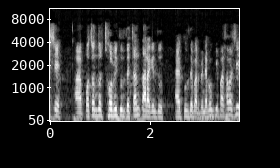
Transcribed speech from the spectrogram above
এসে পছন্দের ছবি তুলতে চান, তারা কিন্তু তুলতে পারবেন। এবং কি পাশাপাশি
